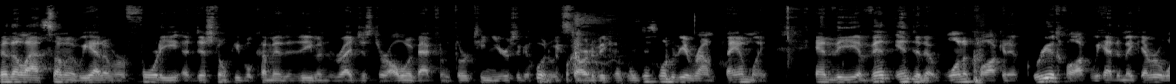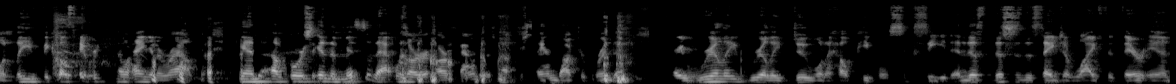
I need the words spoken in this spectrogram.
In the last summit, we had over 40 additional people come in that didn't even register all the way back from 13 years ago when we started because they just wanted to be around family. And the event ended at one o'clock, and at three o'clock, we had to make everyone leave because they were still hanging around. And of course, in the midst of that was our, our founders, Dr. Sam, Dr. Brenda. They really, really do want to help people succeed, and this this is the stage of life that they're in,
